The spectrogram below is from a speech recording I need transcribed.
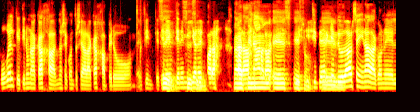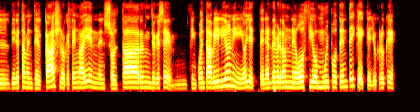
Google, que tiene una caja, no sé cuánto sea la caja, pero en fin, que tiene, millones Para, para, Al final es eso. Y, sin tener que endeudarse y nada, con el directamente el cash, lo que tenga ahí en, soltar, yo qué sé, 50 billion y oye, tener de verdad un negocio muy potente y que, yo creo que,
